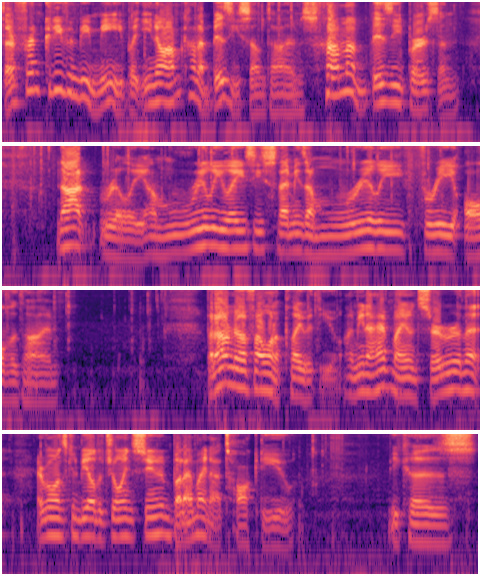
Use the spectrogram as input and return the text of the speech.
their friend could even be me, but you know, I'm kind of busy sometimes. I'm a busy person. Not really. I'm really lazy, so that means I'm really free all the time. But I don't know if I want to play with you. I mean, I have my own server that everyone's going to be able to join soon, but I might not talk to you. Because,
